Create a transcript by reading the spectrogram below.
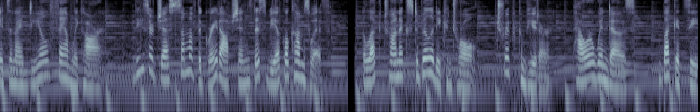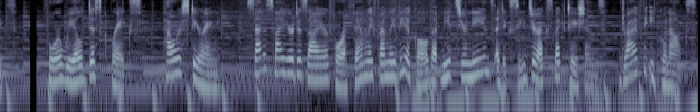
it's an ideal family car. These are just some of the great options this vehicle comes with. Electronic stability control, trip computer, power windows, bucket seats, four-wheel disc brakes, power steering. Satisfy your desire for a family-friendly vehicle that meets your needs and exceeds your expectations. Drive the Equinox.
